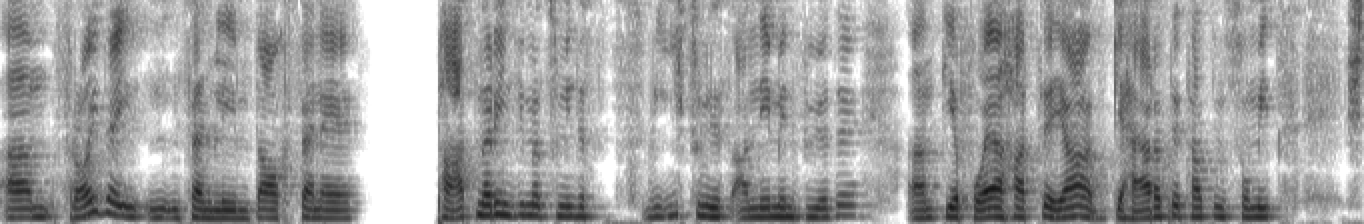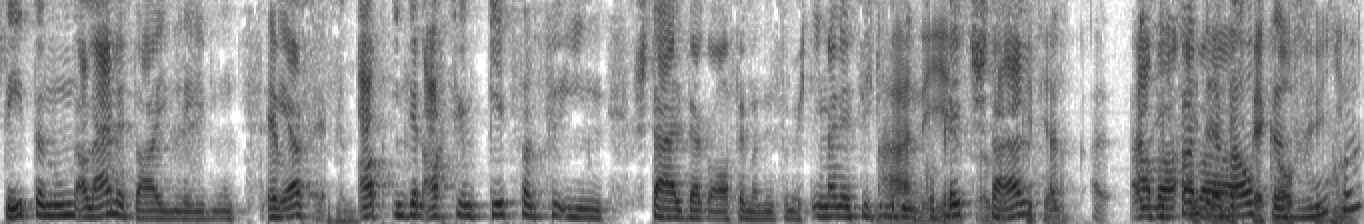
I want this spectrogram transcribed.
ähm, Freude in, in, in seinem Leben, da auch seine Partnerin, wie man zumindest, wie ich zumindest annehmen würde, ähm, die er vorher hatte, ja, geheiratet hat und somit steht er nun alleine da im Leben. Und Er- erst ab in den 80ern geht's dann für ihn steil bergauf, wenn man das so möchte. Ich meine jetzt nicht Ah, unbedingt nee, komplett also es steil. ja- Also, also Aber- ich fand, aber- er war auf der. Suche.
